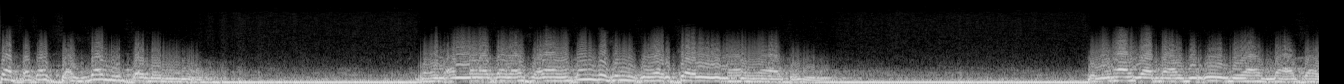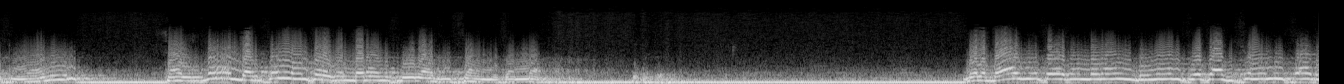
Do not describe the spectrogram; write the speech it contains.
فقط سجدہ بھی وهم الله تعالى صراحة بشن وركعوا ما يأتون لهذا بعض پیغمبران بل بعض پیغمبران دنیا کو تفہم تک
